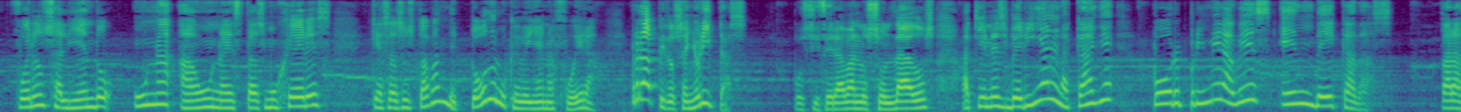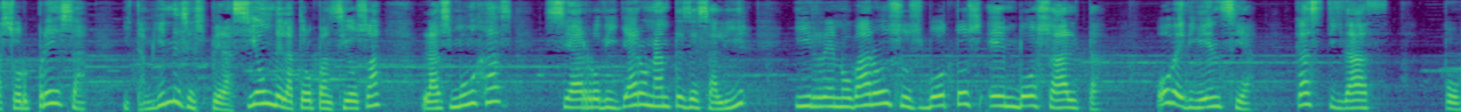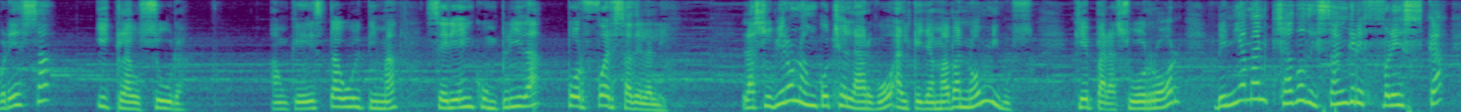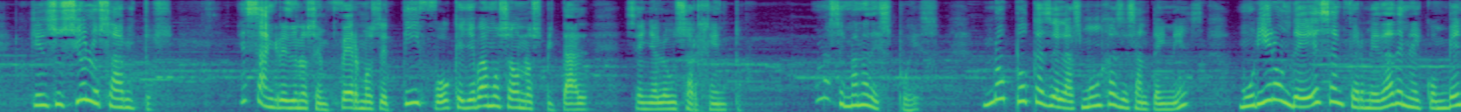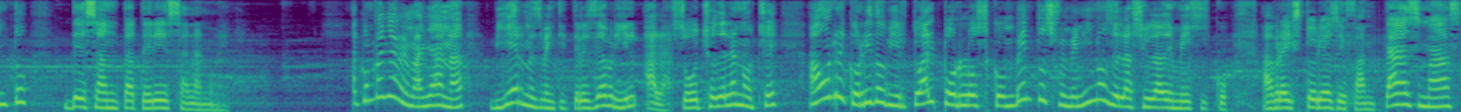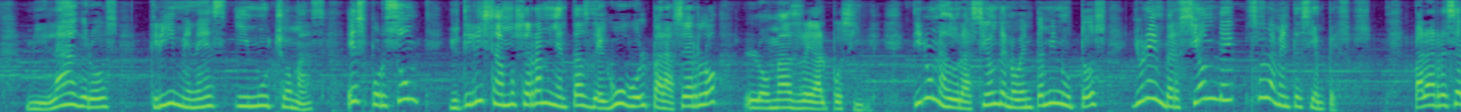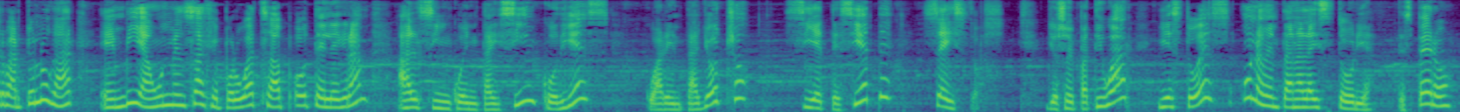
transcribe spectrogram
fueron saliendo una a una estas mujeres que se asustaban de todo lo que veían afuera. Rápido, señoritas, vociferaban los soldados, a quienes verían la calle por primera vez en décadas. Para sorpresa y también desesperación de la tropa ansiosa, las monjas se arrodillaron antes de salir y renovaron sus votos en voz alta. Obediencia, castidad, pobreza y clausura, aunque esta última sería incumplida por fuerza de la ley. La subieron a un coche largo al que llamaban ómnibus que para su horror venía manchado de sangre fresca que ensució los hábitos. Es sangre de unos enfermos de tifo que llevamos a un hospital, señaló un sargento. Una semana después, no pocas de las monjas de Santa Inés murieron de esa enfermedad en el convento de Santa Teresa la Nueva. Acompáñame mañana, viernes 23 de abril, a las 8 de la noche, a un recorrido virtual por los conventos femeninos de la Ciudad de México. Habrá historias de fantasmas, milagros, crímenes y mucho más. Es por Zoom y utilizamos herramientas de Google para hacerlo lo más real posible. Tiene una duración de 90 minutos y una inversión de solamente 100 pesos. Para reservar tu lugar, envía un mensaje por WhatsApp o Telegram al 5510 48 7762. Yo soy Patiguar y esto es Una ventana a la historia. Te espero.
